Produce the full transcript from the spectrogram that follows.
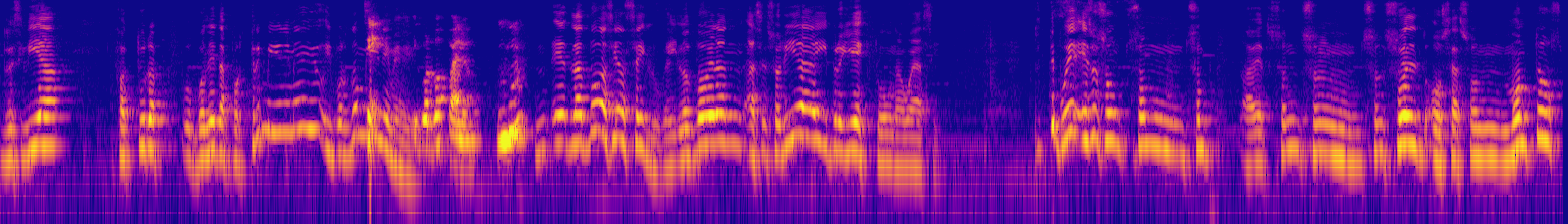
recibía facturas, boletas por tres millones y medio y por dos Sí, millones y y medio. por dos palos. Eh, las dos hacían seis lucas y los dos eran asesoría y proyecto, una wea así. Te puede- esos son, son, son, a ver, son, son, son sueldos, o sea, son montos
